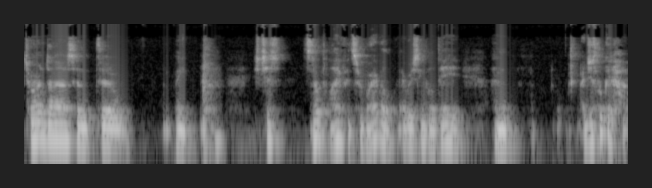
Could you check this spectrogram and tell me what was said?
turned on us, and uh, like it's just it's not life. It's survival every single day, and I just look at how,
